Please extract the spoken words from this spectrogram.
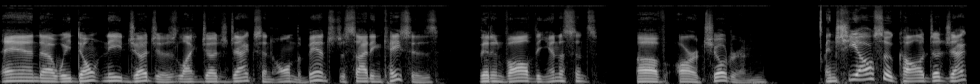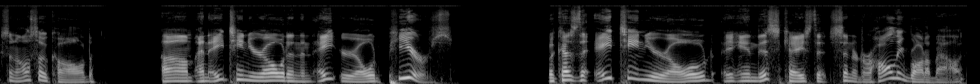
And uh, we don't need judges like Judge Jackson on the bench deciding cases that involve the innocence of our children. And she also called, Judge Jackson also called um, an 18 year old and an 8 year old peers. Because the 18 year old, in this case that Senator Hawley brought about,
